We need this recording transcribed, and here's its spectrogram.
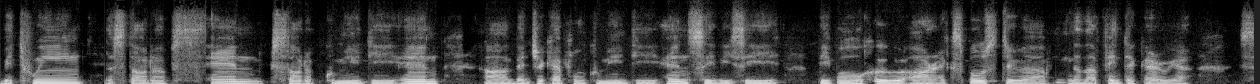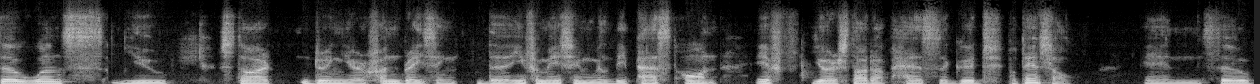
between the startups and startup community and uh, venture capital community and CVC people who are exposed to uh, the fintech area. So once you start doing your fundraising, the information will be passed on if your startup has a good potential. And so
